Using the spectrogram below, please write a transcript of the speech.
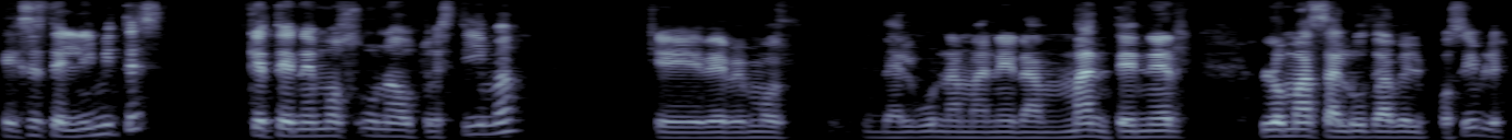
existen límites, que tenemos una autoestima, que debemos de alguna manera mantener lo más saludable posible.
